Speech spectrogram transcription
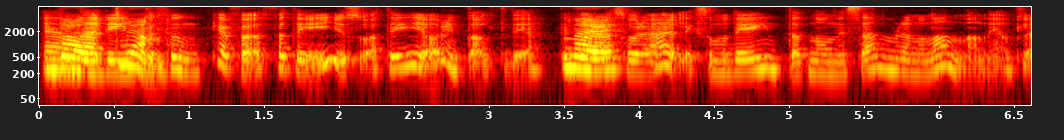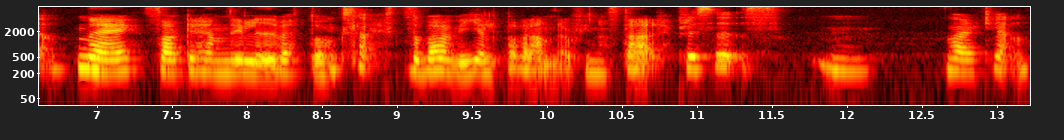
än när det inte funkar. För, för att det är ju så att det gör inte alltid det. Det är Nej. bara så det är liksom. Och det är inte att någon är sämre än någon annan egentligen. Nej, saker händer i livet och Exakt. då behöver vi hjälpa varandra och finnas där. Precis. Mm. Verkligen.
